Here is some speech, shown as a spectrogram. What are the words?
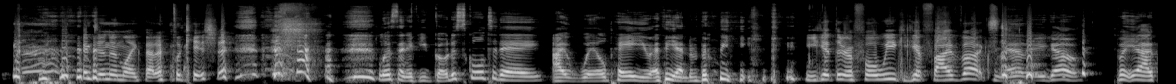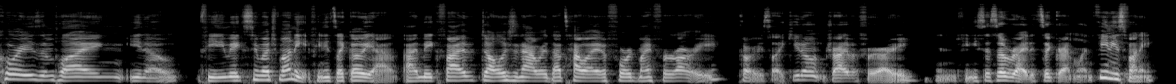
I didn't like that implication. Listen, if you go to school today, I will pay you at the end of the week. You get through a full week, you get five bucks. yeah, there you go. But yeah, Corey's implying, you know, Feeny makes too much money. Feeny's like, oh yeah, I make five dollars an hour. That's how I afford my Ferrari. Corey's like, you don't drive a Ferrari. And Feeny says, oh right, it's a gremlin. Feeny's funny.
